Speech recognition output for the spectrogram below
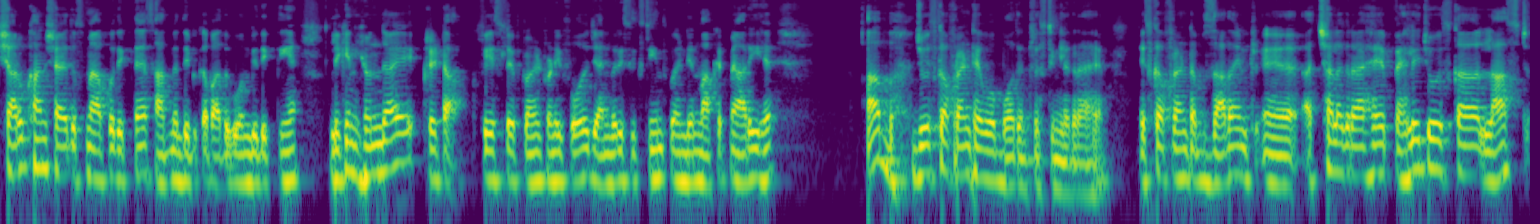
शाहरुख खान शायद उसमें आपको दिखते हैं, साथ में दीपिका पादुकोण भी दिखती हैं। लेकिन ह्यूंदाई क्रेटा फेस लिफ्ट ट्वेंटी जनवरी सिक्सटीन को इंडियन मार्केट में आ रही है। अब जो इसका फ्रंट है वो बहुत इंटरेस्टिंग लग रहा है। इसका फ्रंट अब ज़्यादा अच्छा लग रहा है। पहले जो इसका लास्ट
